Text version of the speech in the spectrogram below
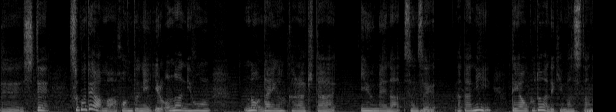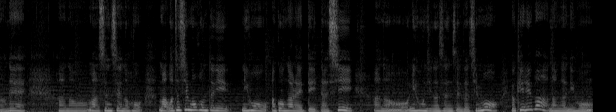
えー、してそこではまあ本当にいろんな日本の大学から来た有名な先生方に出会うことができましたので、うん、あのまあ、先生の方、まあ、私も本当に日本憧れていたしあの日本人の先生たちもよければなんか日本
